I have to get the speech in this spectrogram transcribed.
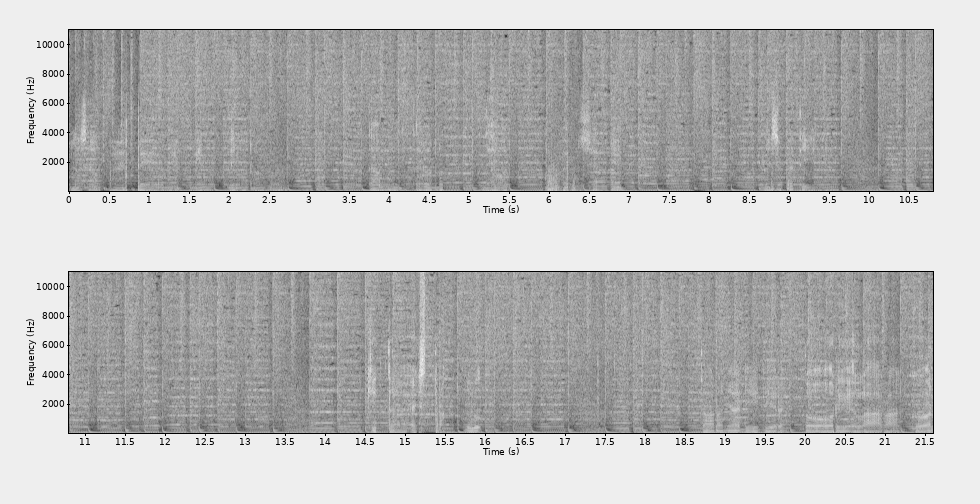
install PHP MyAdmin di Laravel pertama kita download lewat websitenya. Ini seperti ini kita ekstrak dulu. Taruhnya di direktori laragon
